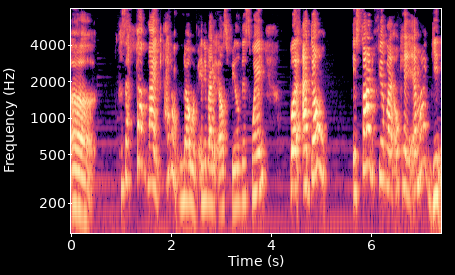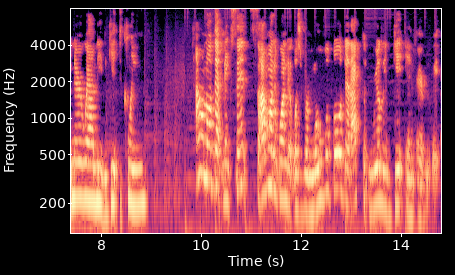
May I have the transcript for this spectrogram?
uh, because I felt like, I don't know if anybody else feel this way, but I don't, it started to feel like, okay, am I getting there where I need to get to clean? I don't know if that makes sense. So I wanted one that was removable that I could really get in everywhere.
